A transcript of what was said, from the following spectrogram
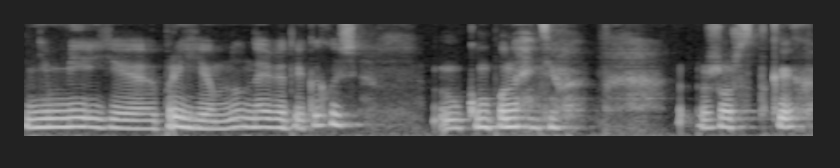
німіє приємно, не від якихось компонентів жорстких.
